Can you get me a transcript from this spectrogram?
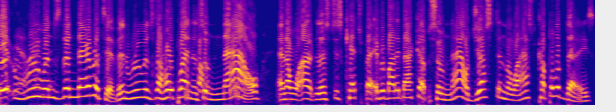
It yeah, ruins the narrative and ruins the whole plan. And so now, and I, let's just catch everybody back up. So now, just in the last couple of days,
